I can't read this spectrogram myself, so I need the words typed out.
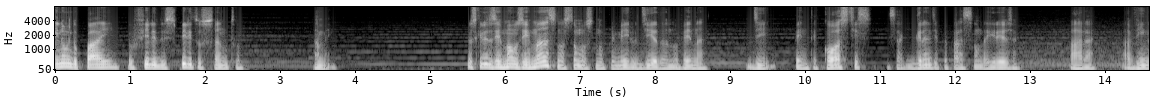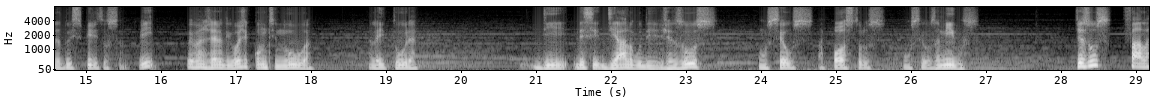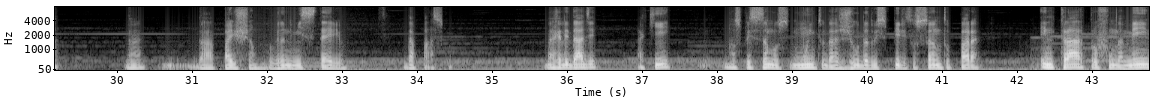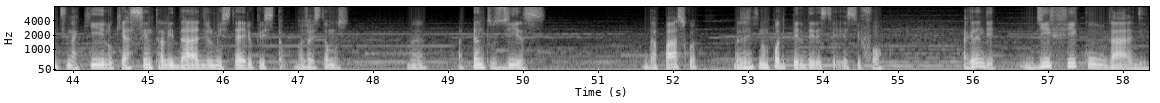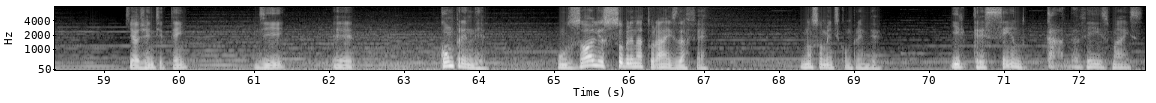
Em nome do Pai, do Filho e do Espírito Santo. Amém. Meus queridos irmãos e irmãs, nós estamos no primeiro dia da novena de Pentecostes, essa grande preparação da igreja para a vinda do Espírito Santo. E o evangelho de hoje continua a leitura de, desse diálogo de Jesus com seus apóstolos, com seus amigos. Jesus fala né, da paixão, do grande mistério da Páscoa. Na realidade, aqui nós precisamos muito da ajuda do Espírito Santo para entrar profundamente naquilo que é a centralidade do mistério cristão. Nós já estamos né, há tantos dias da Páscoa, mas a gente não pode perder esse, esse foco. A grande dificuldade que a gente tem de é, compreender com os olhos sobrenaturais da fé. Não somente compreender, ir crescendo cada vez mais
